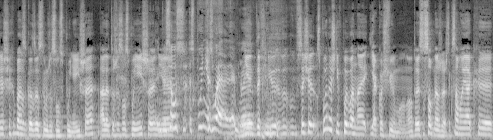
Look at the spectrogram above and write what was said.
ja się chyba zgodzę z tym, że są spójniejsze, ale to, że są spójniejsze nie... Są spójnie złe, jakby. Nie definiuje, w sensie spójność nie wpływa na jakość filmu, no, to jest osobna rzecz. Tak samo jak y,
